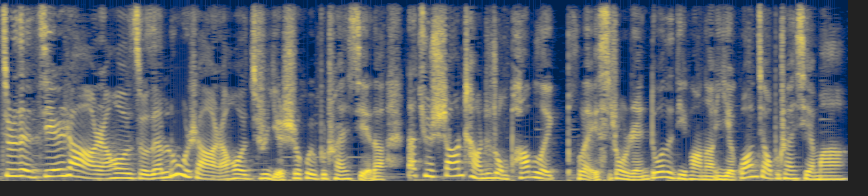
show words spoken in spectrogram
就是在街上，然后走在路上，然后就是也是会不穿鞋的。那去商场这种 public place 这种人多的地方呢，也光脚不穿鞋吗？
